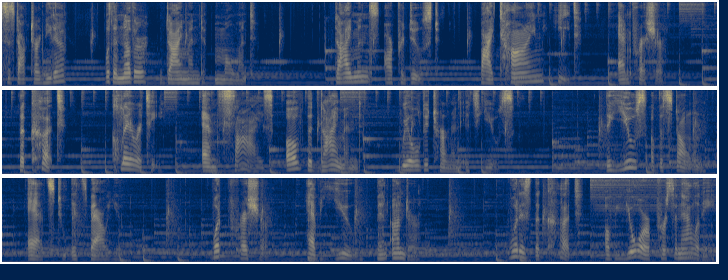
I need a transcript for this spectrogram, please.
This is Dr. Anita with another diamond moment. Diamonds are produced by time, heat, and pressure. The cut, clarity, and size of the diamond will determine its use. The use of the stone adds to its value. What pressure have you been under? What is the cut of your personality?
